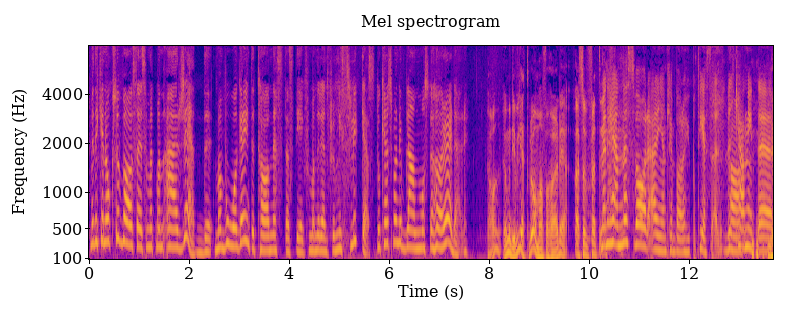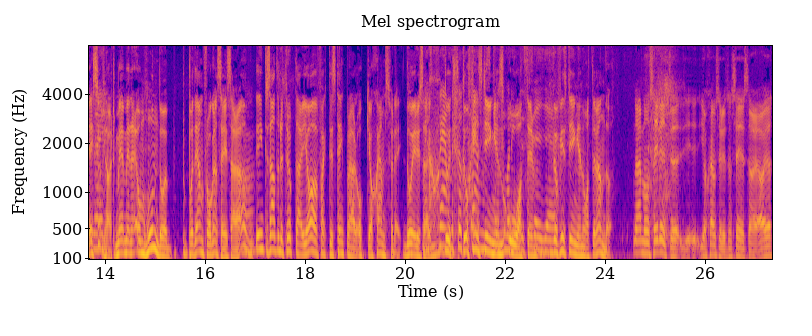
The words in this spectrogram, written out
Men det kan också vara så här, som att man är rädd. Man vågar inte ta nästa steg för man är rädd för att misslyckas. Då kanske man ibland måste höra det där. Ja, ja, men det är väl jättebra om man får höra det. Alltså för att, Men hennes svar är egentligen bara hypoteser. Vi Ja. kan inte... Nej, såklart. Men menar, om hon då på den frågan säger så här, ah, det är intressant att du tar upp det här, jag har faktiskt tänkt på det här och jag skäms för dig. Då är det så här, Men då, då, finns det ingen åter, då finns det ju ingen återvändo. Nej men hon säger väl inte jag skäms för det, utan hon säger snarare ja, jag,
